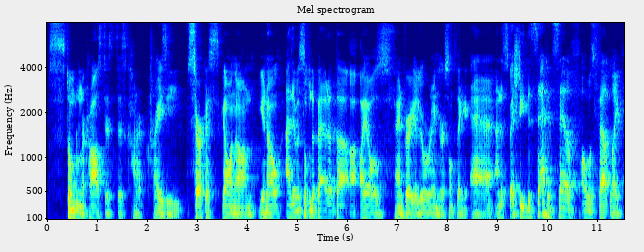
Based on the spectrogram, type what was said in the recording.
stumbling across this this kind of crazy circus going on, you know. And there was something about it that I, I always found very alluring, or something. Uh, and especially the set itself, always felt like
